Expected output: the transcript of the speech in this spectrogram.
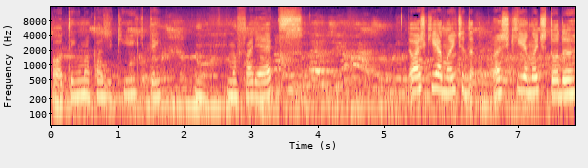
Ó, tem uma casa aqui que tem uma Firex. Eu acho que a noite, da, acho que a noite toda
